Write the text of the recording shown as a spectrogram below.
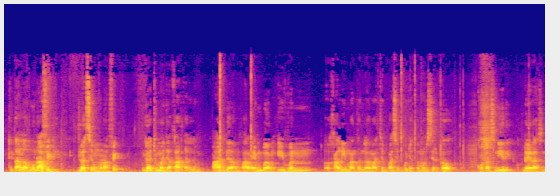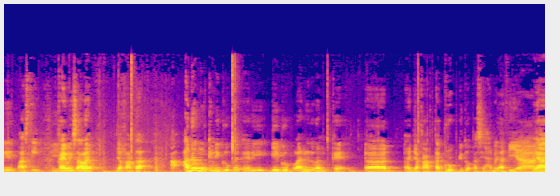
kita nggak munafik jelas yang munafik nggak cuma Jakarta gitu. Padang Palembang even eh, Kalimantan segala macam pasti punya teman circle kota sendiri daerah sendiri pasti kayak misalnya Jakarta ada mungkin di grupnya kayak di, di grup lain gitu kan kayak eh, Jakarta grup gitu pasti ada. Batavia, ya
